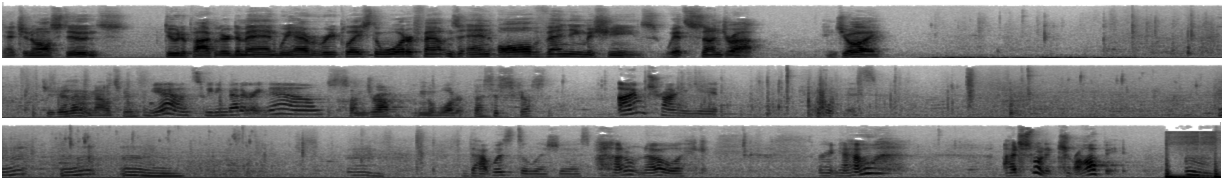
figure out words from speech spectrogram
Attention all students. Due to popular demand, we have replaced the water fountains and all vending machines with Sundrop. Enjoy. Did you hear that announcement? Yeah, I'm tweeting about it right now. Sun drop in the water? That's disgusting. I'm trying it. Hold this. Mm, mm, mm. That was delicious. But I don't know, like, right now, I just want to drop it. Mm.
